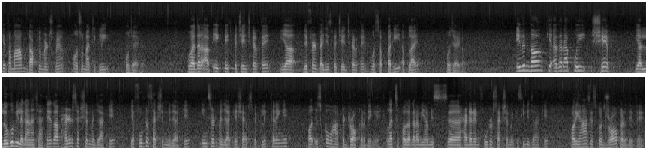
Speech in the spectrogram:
के तमाम डॉक्यूमेंट्स में ऑटोमेटिकली हो जाएगा। वेदर आप एक पेज पे चेंज करते हैं या डिफरेंट पेजेस पे चेंज करते हैं, वो सब पर ही अप्लाई हो जाएगा। इवन दो कि अगर आप कोई शेप या लोगो भी लगाना चाहते हैं तो आप हेडर सेक्शन में जाके या फूटर सेक्शन में जाके इंसर्ट में जाके शेप्स पे क्लिक करेंगे और इसको वहाँ पे ड्रॉ कर देंगे। लेट सपोज़ अगर अभी हम इस हेडर एंड फूटर सेक्शन में किसी भी जाके और यहाँ से इसको ड्रॉ कर देते हैं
